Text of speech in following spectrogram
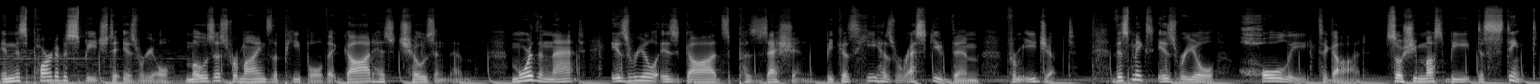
In this part of his speech to Israel, Moses reminds the people that God has chosen them. More than that, Israel is God's possession because he has rescued them from Egypt. This makes Israel holy to God, so she must be distinct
